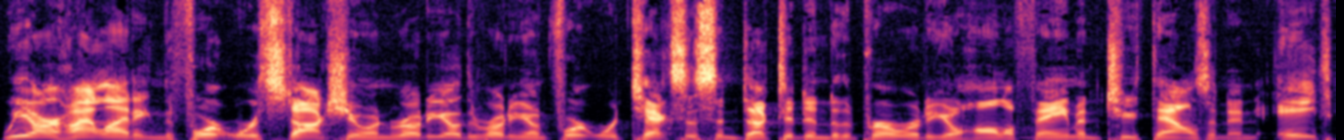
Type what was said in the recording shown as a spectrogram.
We are highlighting the Fort Worth Stock Show and Rodeo. The rodeo in Fort Worth, Texas, inducted into the Pro Rodeo Hall of Fame in 2008,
